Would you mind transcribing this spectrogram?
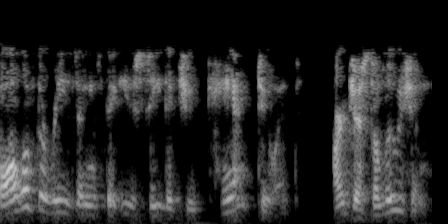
All of the reasons that you see that you can't do it are just illusions.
